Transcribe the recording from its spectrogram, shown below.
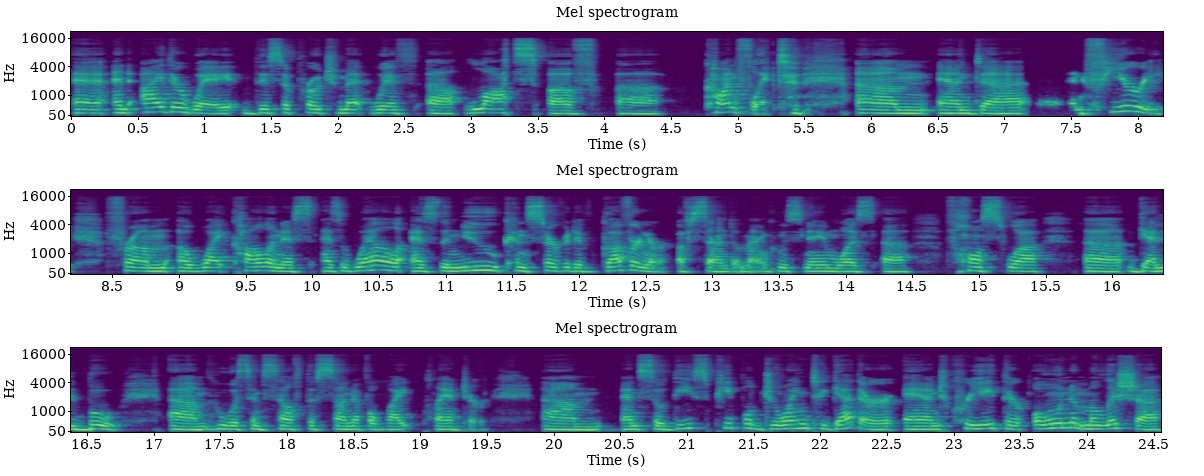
and either way, this approach met with uh, lots of uh, conflict. Um, and and fury from a white colonists, as well as the new conservative governor of Saint-Domingue, whose name was uh, Francois uh, um, who was himself the son of a white planter. Um, and so these people join together and create their own militia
